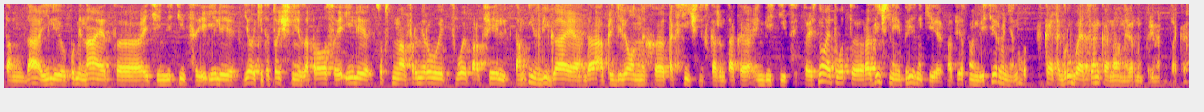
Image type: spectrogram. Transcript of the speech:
там, да, или упоминает эти инвестиции, или делает какие-то точные запросы, или или, собственно, формирует свой портфель, там, избегая да, определенных э, токсичных, скажем так, э, инвестиций. То есть, ну, это вот э, различные признаки ответственного инвестирования. Ну, вот какая-то грубая оценка, она, наверное, примерно такая.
